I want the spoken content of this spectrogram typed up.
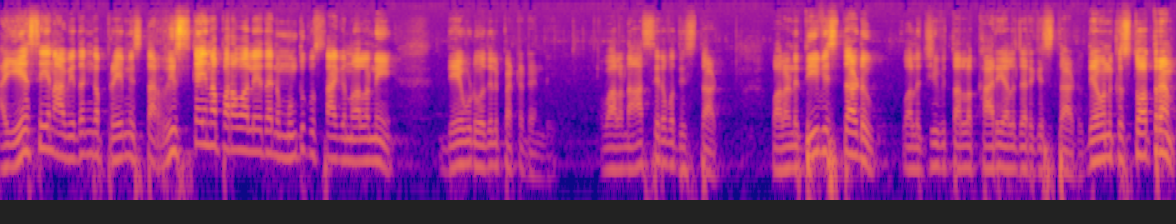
ఆ ఏసైని ఆ విధంగా ప్రేమిస్తా రిస్క్ అయినా పర్వాలేదని ముందుకు సాగిన వాళ్ళని దేవుడు వదిలిపెట్టడండి. వాళ్ళని ఆశీర్వదిస్తాడు. వాళ్ళని దీవిస్తాడు. వాళ్ళ జీవితాల్లో కార్యాలు జరిగిస్తాడు. దేవునికి స్తోత్రం.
